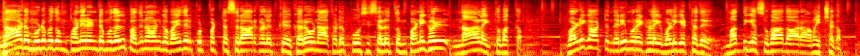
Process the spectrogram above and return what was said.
நாடு முழுவதும் பனிரெண்டு முதல் பதினான்கு வயதிற்குட்பட்ட சிறார்களுக்கு கரோனா தடுப்பூசி செலுத்தும் பணிகள் நாளை துவக்கம். வழிகாட்டு நெறிமுறைகளை வெளியிட்டது மத்திய சுகாதார அமைச்சகம்.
